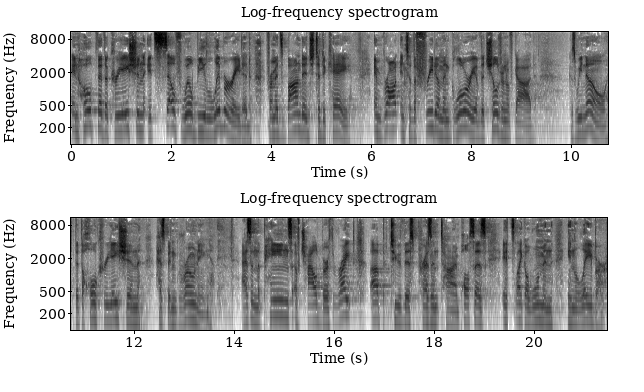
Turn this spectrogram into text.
in hope that the creation itself will be liberated from its bondage to decay and brought into the freedom and glory of the children of God. Because we know that the whole creation has been groaning, as in the pains of childbirth, right up to this present time. Paul says it's like a woman in labor.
